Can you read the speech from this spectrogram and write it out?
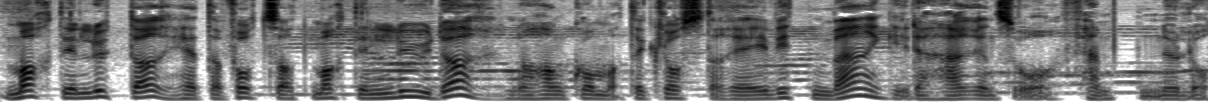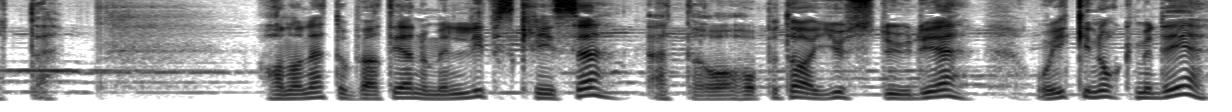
Martin Luther heter fortsatt Martin Luder når han kommer til klosteret i Wittenberg i det herrens år 1508. Han har nettopp vært gjennom en livskrise etter å ha hoppet av jusstudiet, og ikke nok med det.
